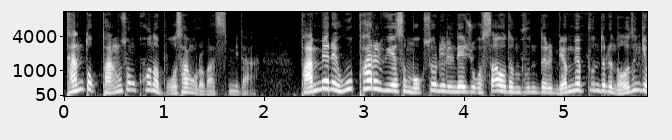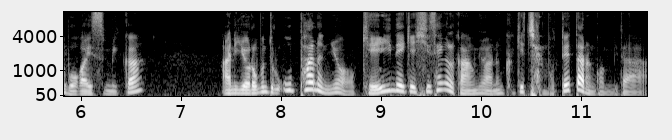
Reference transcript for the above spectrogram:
단독 방송 코너 보상으로 받습니다. 반면에 우파를 위해서 목소리를 내주고 싸우던 분들 몇몇 분들은 얻은 게 뭐가 있습니까? 아니 여러분들 우파는요 개인에게 희생을 강요하는 그게 잘못됐다는 겁니다.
